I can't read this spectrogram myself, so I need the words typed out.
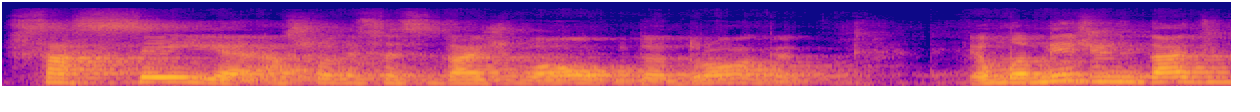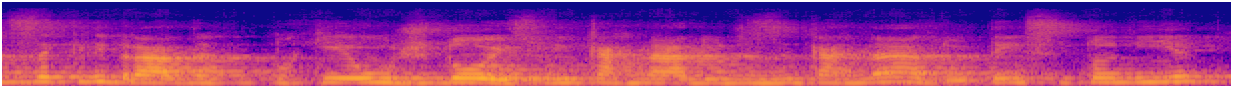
sacia a sua necessidade do álcool, da droga, é uma mediunidade desequilibrada, porque os dois, o encarnado e o desencarnado, têm sintonia,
